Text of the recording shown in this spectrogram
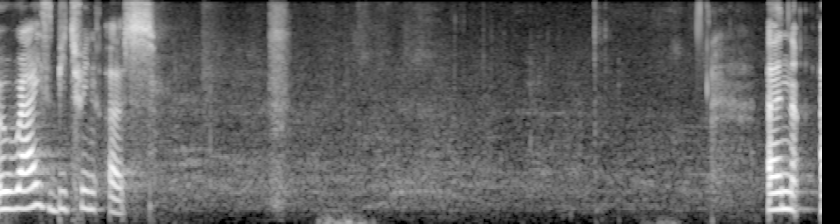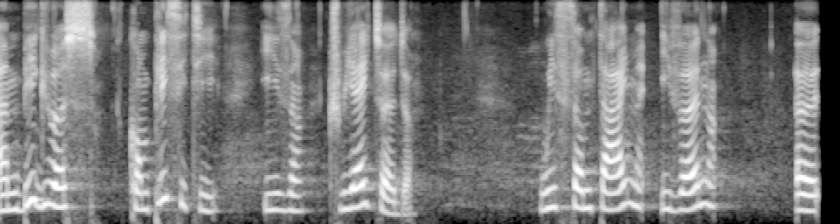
arise between us. An ambiguous complicity is created, with sometimes even a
